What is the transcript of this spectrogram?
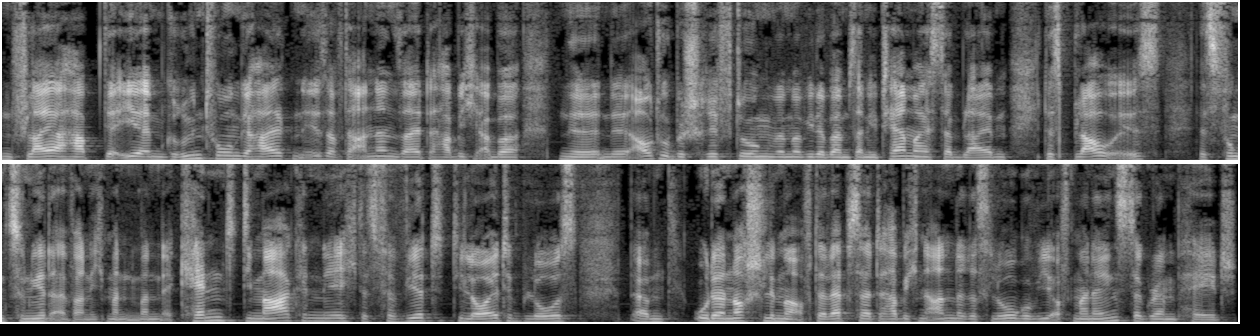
einen Flyer habe, der eher im Grünton gehalten ist, auf der anderen Seite habe ich aber eine, eine Autobeschriftung, wenn wir wieder beim Sanitärmeister bleiben, das blau ist, das funktioniert einfach nicht. Man, man erkennt die Marke nicht, das verwirrt die Leute bloß. Ähm, oder noch schlimmer, auf der Webseite habe ich ein anderes Logo wie auf meiner Instagram-Page,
